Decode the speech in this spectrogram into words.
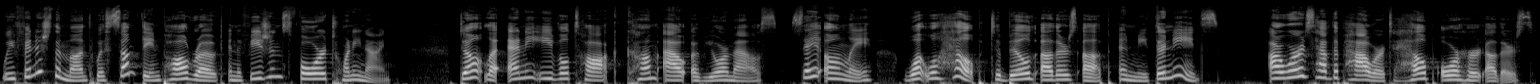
We finish the month with something Paul wrote in Ephesians 4:29. Don't let any evil talk come out of your mouths. Say only what will help to build others up and meet their needs. Our words have the power to help or hurt others.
